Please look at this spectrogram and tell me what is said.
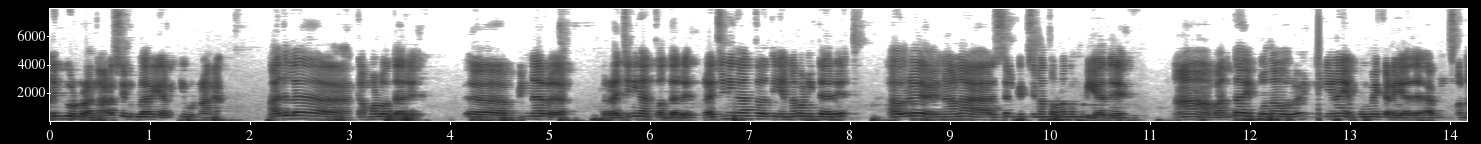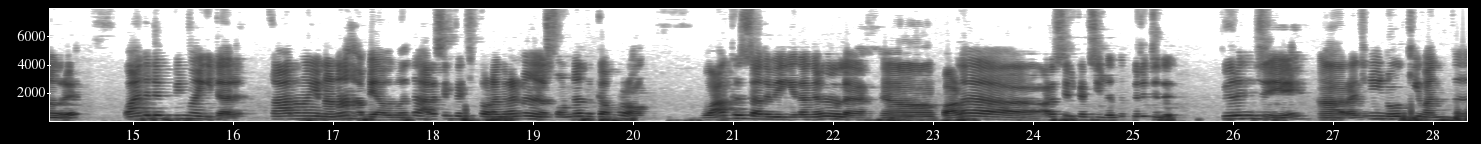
அனுப்பி விடுறாங்க. அரசியலுக்குள்ள இறக்கி விடுறாங்க. அதில் கமல் வந்தார். பின்னர் ரஜினிகாந்த் வந்தார். ரஜினிகாந்த் வந்து என்ன பண்ணிட்டாரு? அவர் என்னால் அரசியல் கட்சியெலாம் தொடங்க முடியாது. நான் வந்தால் இப்போ தான் வருவேன் இல்லைன்னா எப்பவுமே கிடையாது அப்படின்னு சொன்னவர். வந்துட்டு பின்வாங்கிட்டாரு. காரணம் என்னன்னா அப்படி அவர் வந்து அரசியல் கட்சி தொடங்குறேன்னு சொன்னதுக்கப்புறம் வாக்கு சதவிகிதங்கள் பல அரசியல் கட்சியிலேருந்து பிரிஞ்சுது. பிரிஞ்சு ரஜினி நோக்கி வந்து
